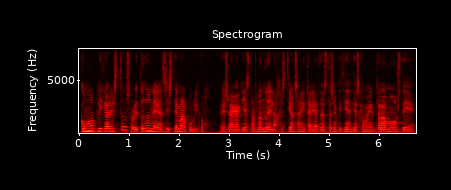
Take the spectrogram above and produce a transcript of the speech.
cómo aplicar esto, sobre todo en el sistema público. Eso que aquí ya estamos hablando de la gestión sanitaria, todas estas eficiencias que comentábamos de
